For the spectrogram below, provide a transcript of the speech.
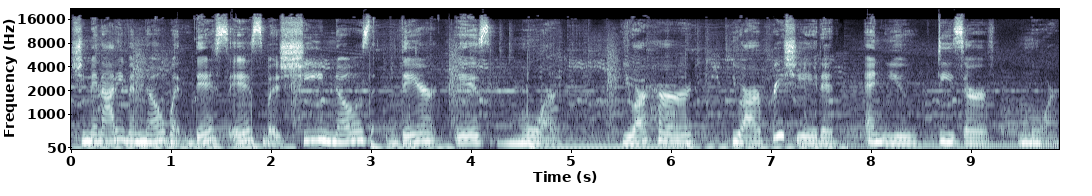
She may not even know what this is, but she knows there is more. You are heard, you are appreciated, and you deserve more.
